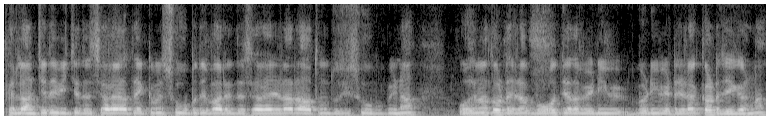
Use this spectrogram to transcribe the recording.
ਫਿਰ ਲੰਚ ਦੇ ਵਿੱਚ ਦੱਸਿਆ ਹੋਇਆ ਤੇ ਇੱਕ ਮੈਂ ਸੂਪ ਦੇ ਬਾਰੇ ਦੱਸਿਆ ਹੋਇਆ, ਜਿਹੜਾ ਰਾਤ ਨੂੰ ਤੁਸੀਂ ਸੂਪ ਪੀਣਾ, ਉਹਦੇ ਨਾਲ ਤੁਹਾਡਾ ਜਿਹੜਾ ਬਹੁਤ ਜ਼ਿਆਦਾ ਬੇਡੀ ਬੋਡੀ weight ਜਿਹੜਾ ਘਟ ਜਾਏਗਾ, ਹਨਾ?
